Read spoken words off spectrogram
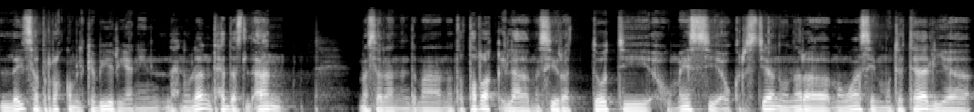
ليس بالرقم الكبير. يعني نحن لا نتحدث الآن مثلا عندما نتطرق إلى مسيرة توتي أو ميسي أو كريستيانو نرى مواسم متتالية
